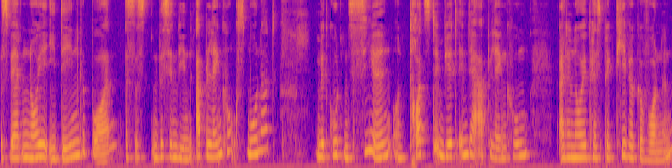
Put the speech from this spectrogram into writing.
es werden neue Ideen geboren. Es ist ein bisschen wie ein Ablenkungsmonat mit guten Zielen und trotzdem wird in der Ablenkung eine neue Perspektive gewonnen,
